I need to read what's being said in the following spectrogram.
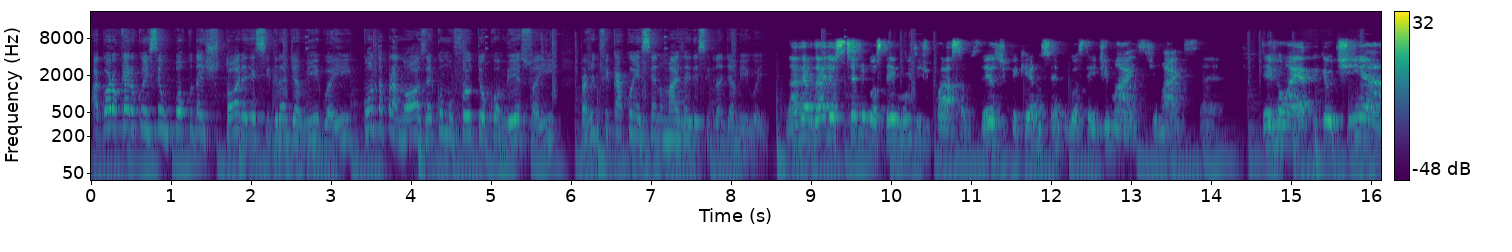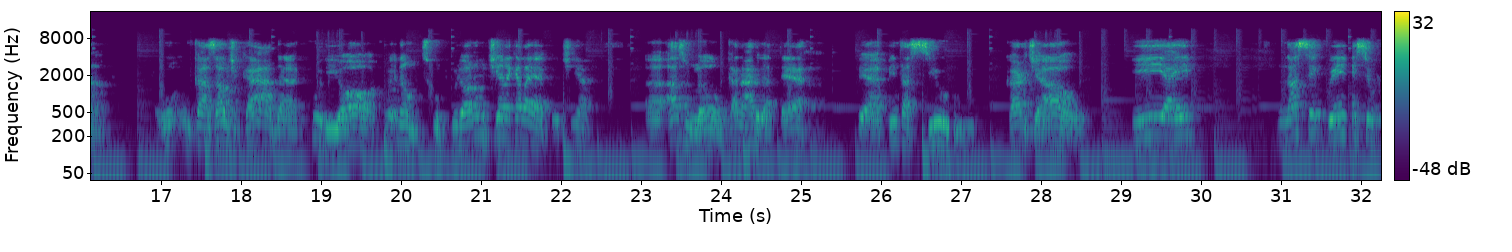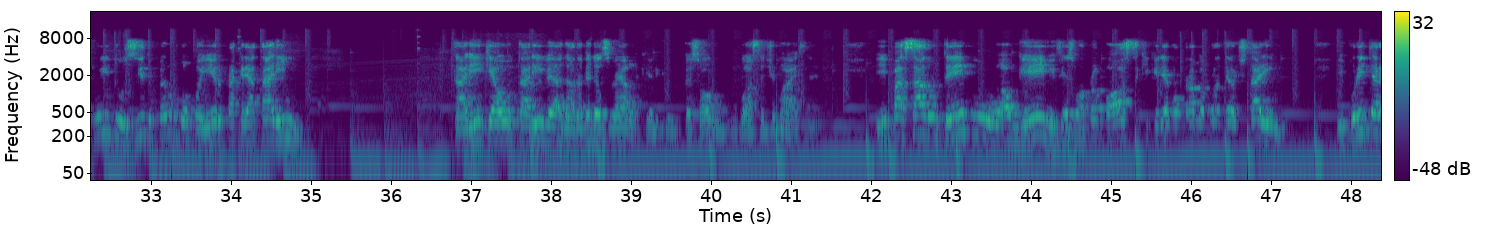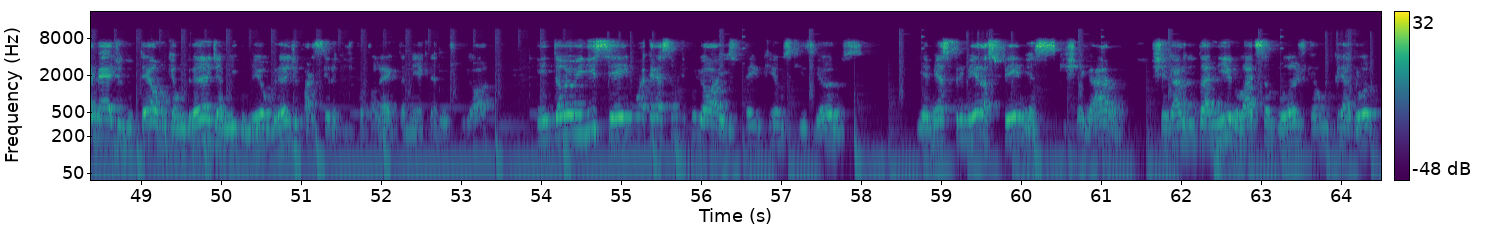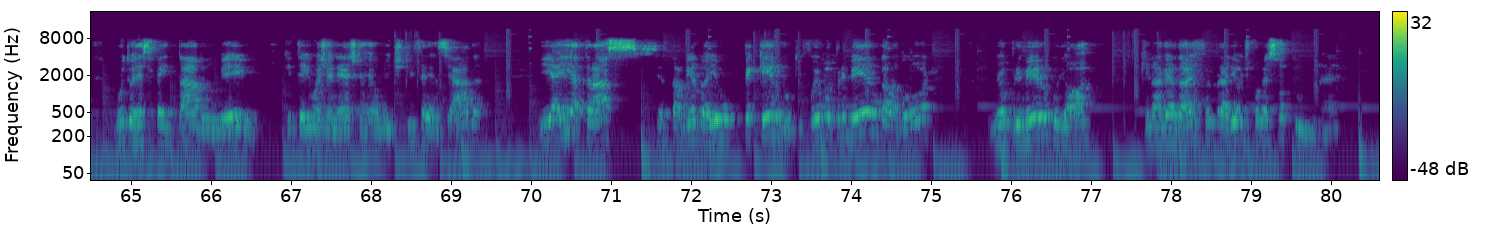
Agora eu quero conhecer um pouco da história desse grande amigo aí. Conta pra nós aí como foi o teu começo aí, pra gente ficar conhecendo mais aí desse grande amigo aí. Na verdade, eu sempre gostei muito de pássaros. Desde pequeno sempre gostei demais, demais, né? Teve uma época que eu tinha um casal de cada, curió, não, desculpe, curió não tinha naquela época, eu tinha uh, azulão, canário da terra, pintacilgo, cardeal, e aí, na sequência, eu fui induzido pelo companheiro para criar tarim. Tarim, que é o tarim da, da Venezuela, aquele que o pessoal gosta demais, né? E passado um tempo, alguém me fez uma proposta que queria comprar meu plantel de tarim. E por intermédio do Telmo, que é um grande amigo meu, grande parceiro aqui de Porto Alegre, também é criador de curió, então eu iniciei com a criação de curió. Isso tem o quê? Uns 15 anos. E as minhas primeiras fêmeas que chegaram, chegaram do Danilo, lá de Santo Anjo, que é um criador muito respeitado no meio, que tem uma genética realmente diferenciada. E aí atrás, você está vendo aí o pequeno, que foi o meu primeiro galador, o meu primeiro curió, que na verdade foi para ali onde começou tudo, né?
